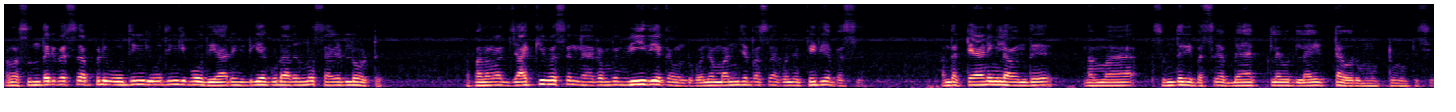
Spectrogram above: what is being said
நம்ம சுந்தரி பஸ் அப்படி ஒதுங்கி ஒதுங்கி போகுது. யாரும் இடிக்கக்கூடாதுன்னு சைடில் ஓட்டு அப்போ நம்ம ஜாக்கி பஸ்ஸு ரொம்ப வீதியக்க உண்டு கொஞ்சம் மஞ்சள் பஸ்ஸாக கொஞ்சம் பெரிய பஸ்ஸு அந்த டேனிங்கில் வந்து நம்ம சுந்தரி பஸ்ஸு பேக்கில் ஒரு லைட்டாக ஒரு முட்டு முட்டுச்சு.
